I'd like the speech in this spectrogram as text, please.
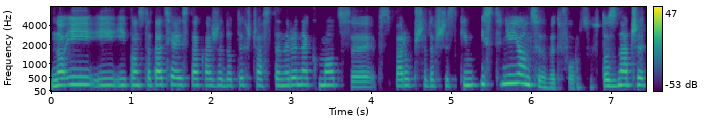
No i, i, i, konstatacja jest taka, że dotychczas ten rynek mocy wsparł przede wszystkim istniejących wytwórców, to znaczy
